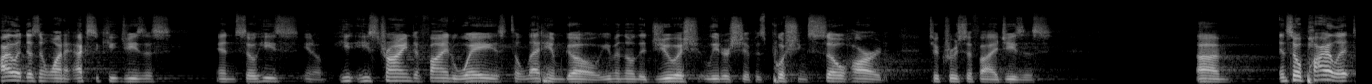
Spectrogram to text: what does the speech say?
Pilate doesn't want to execute Jesus, and so he's, you know, he, he's trying to find ways to let him go, even though the Jewish leadership is pushing so hard to crucify Jesus. Um, and so Pilate,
